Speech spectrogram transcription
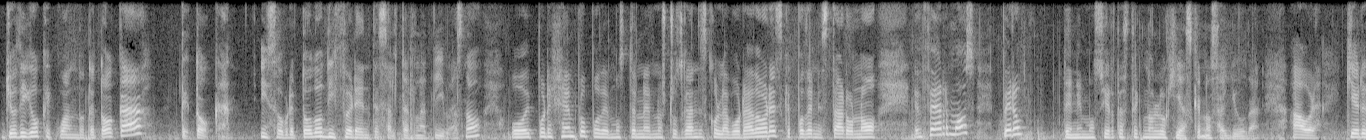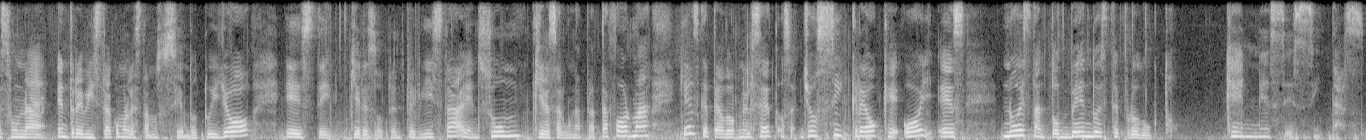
yo digo que cuando te toca, te toca y sobre todo diferentes alternativas, ¿no? Hoy, por ejemplo, podemos tener nuestros grandes colaboradores que pueden estar o no enfermos, pero tenemos ciertas tecnologías que nos ayudan. Ahora, ¿quieres una entrevista como la estamos haciendo tú y yo? Este, ¿quieres otra entrevista en Zoom? ¿Quieres alguna plataforma? ¿Quieres que te adorne el set? O sea, yo sí creo que hoy es no es tanto vendo este producto ¿Qué necesitas?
